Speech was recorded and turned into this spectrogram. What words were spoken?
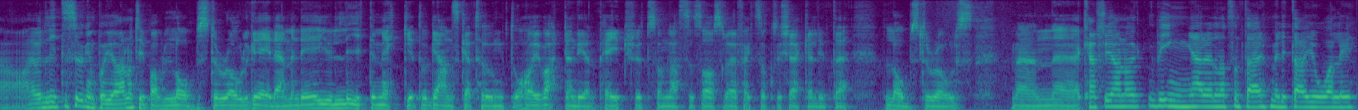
ja, jag är lite sugen på att göra någon typ av Lobster roll-grej där men det är ju lite mäckigt och ganska tungt och har ju varit en del Patriots som Lasse sa så då har jag faktiskt också käkat lite Lobster rolls. Men eh, kanske göra några vingar eller något sånt där med lite aioli.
